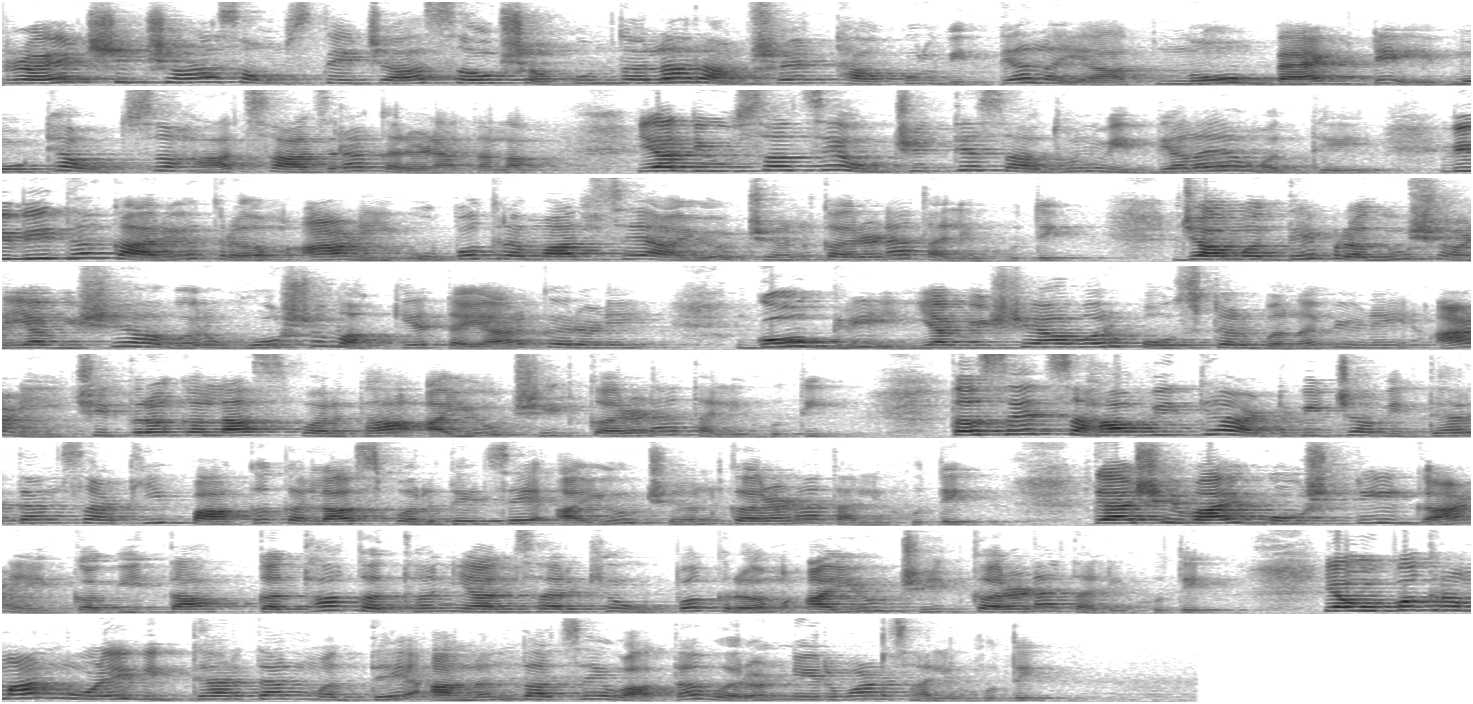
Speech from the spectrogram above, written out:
रयत शिक्षण संस्थेच्या सौ शकुंतला रामशेठ ठाकूर विद्यालयात नो बॅग डे मोठ्या उत्साहात साजरा करण्यात आला. या दिवसाचे औचित्य साधून विद्यालयामध्ये विविध कार्यक्रम आणि उपक्रमांचे आयोजन करण्यात आले होते ज्यामध्ये प्रदूषण या विषयावर घोषवाक्य तयार करणे गो ग्रीन या विषयावर पोस्टर बनविणे आणि चित्रकला स्पर्धा आयोजित करण्यात आली होती. तसेच सहावी ते आठवीच्या विद्यार्थ्यांसाठी पाककला स्पर्धेचे आयोजन करण्यात आले होते. त्याशिवाय गोष्टी गाणे कविता कथाकथन यांसारखे उपक्रम आयोजित करण्यात आले होते. या उपक्रमांमुळे विद्यार्थ्यांमध्ये आनंदाचे वातावरण निर्माण झाले होते.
